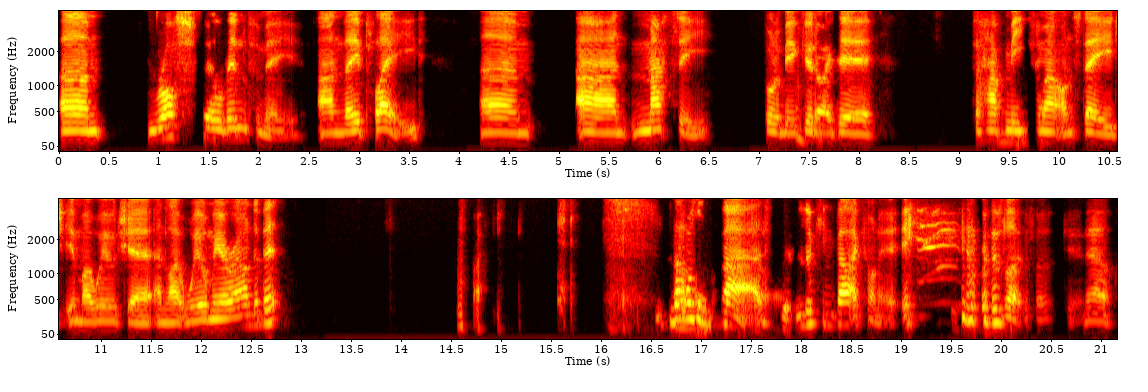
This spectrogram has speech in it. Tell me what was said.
Um, Ross filled in for me and they played. Um, and Matty thought it'd be a good idea to have me come out on stage in my wheelchair and like wheel me around a bit. That wasn't bad. but Looking back on it, it was like, fucking hell.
